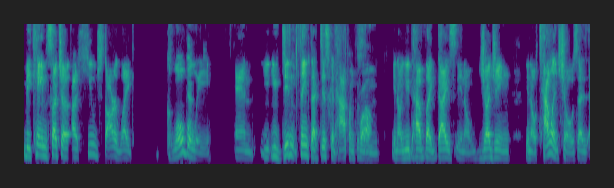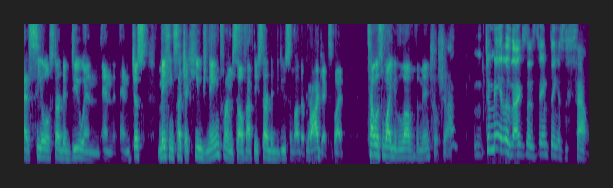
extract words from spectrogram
became such a, a huge star like globally, and you, you, didn't think that this could happen from you know you'd have like guys you know judging you know talent shows as as CeeLo started to do and and and just making such a huge name for himself after he started to do some other projects. But tell us why you love the Minstrel Show. I, to me, it was actually the same thing as the sound,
